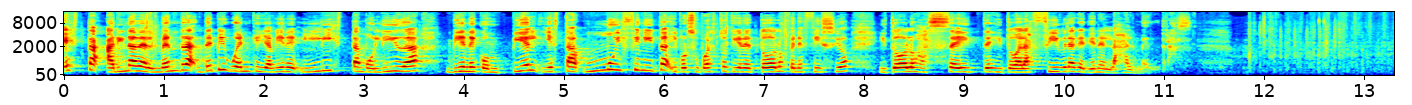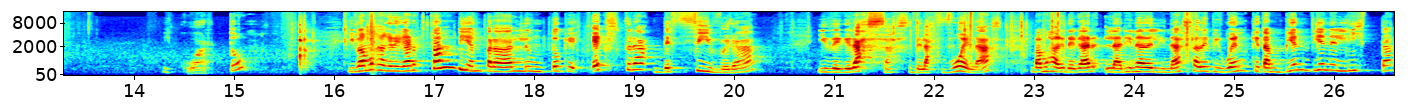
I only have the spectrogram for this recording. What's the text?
esta harina de almendra de Pihuen que ya viene lista, molida, viene con piel y está muy finita y por supuesto tiene todos los beneficios y todos los aceites y toda la fibra que tienen las almendras. Y cuarto. Y vamos a agregar también para darle un toque extra de fibra y de grasas de las buenas, vamos a agregar la harina de linaza de Pihuen que también viene lista,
